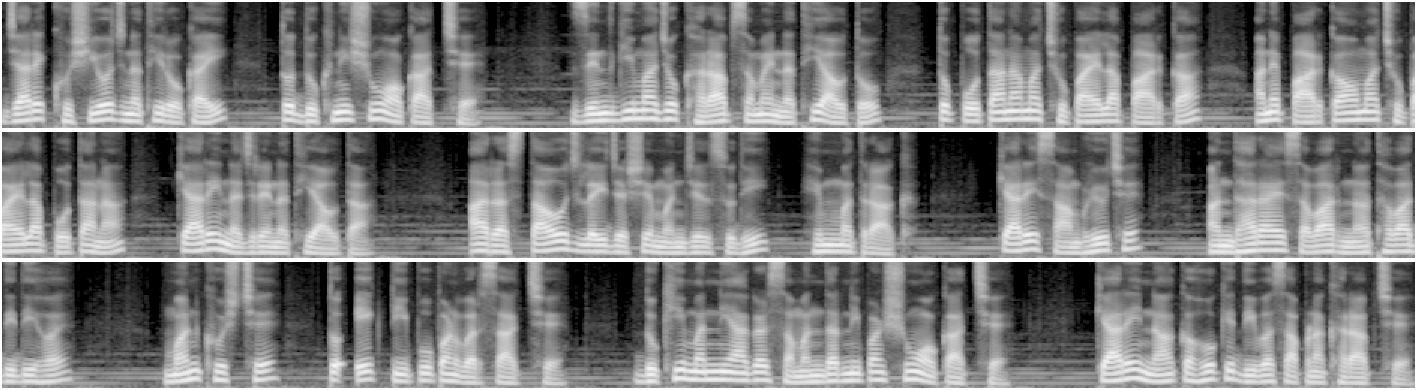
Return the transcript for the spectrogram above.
જ્યારે ખુશીઓ જ નથી રોકાઈ, તો દુઃખની શું ઓકાત છે? જિંદગીમાં જો ખરાબ સમય નથી આવતો, તો પોતાનામાં છુપાયેલા પારકા અને પારકાઓમાં છુપાયેલા પોતાના ક્યારેય નજરે નથી આવતા. આ રસ્તાઓ જ લઈ જશે મંજિલ સુધી, હિંમત રાખ. ક્યારેય સાંભળ્યું છે? અંધારાએ સવાર ન થવા દીધી હોય? મન ખુશ છે, તો એક ટીપું પણ વરસાદ છે. દુઃખી મનની આગળ સમંદરની પણ શું ઓકાત છે? ક્યારેય ન કહો કે દિવસ આપણા ખરાબ છે.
